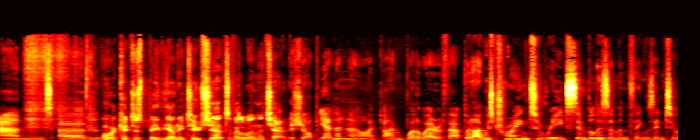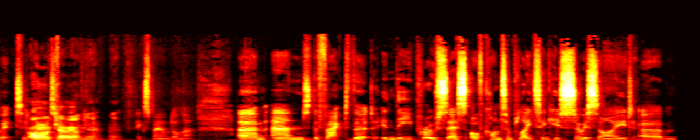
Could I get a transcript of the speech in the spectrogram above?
And um, Or it could just be the only two shirts available in the charity shop. yeah, no, no, no, I, I'm well aware of that. But I was trying to read symbolism and things into it to, Oh, no, to, carry on, yeah, know, yeah. expound on that. Um, and the fact that in the process of contemplating his suicide, um,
